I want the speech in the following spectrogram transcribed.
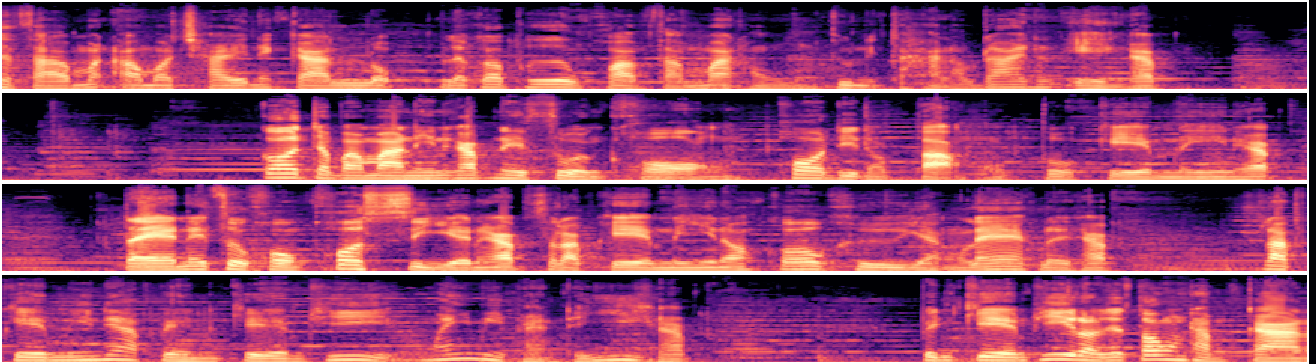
จะสามารถเอามาใช้ในการลบ แล้วก็เพิ่มความสามารถของยูนิตทหารเราได้นั่นเองครับ ก็จะประมาณนี้นะครับในส่วนของข้อดีต่างๆของตัวเกมนี้นะครับ แต่ในส่วนของข้อเสียนะครับสำหรับเกมนี้เนาะก็คืออย่างแรกเลยครับสำหรับเกมนี้เนี่ยเป็นเกมที่ไม่มีแผนที่ครับ เป็นเกมที่เราจะต้องทำการ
